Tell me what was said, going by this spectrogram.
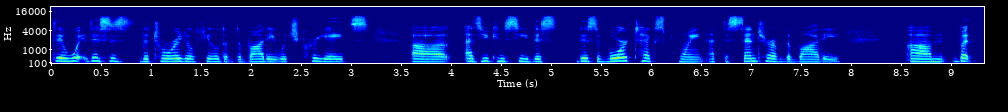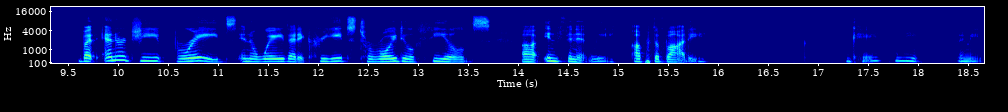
the way, this is the toroidal field of the body, which creates, uh, as you can see, this, this vortex point at the center of the body. Um, but, but energy braids in a way that it creates toroidal fields, uh, infinitely up the body. Okay, let me, let me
